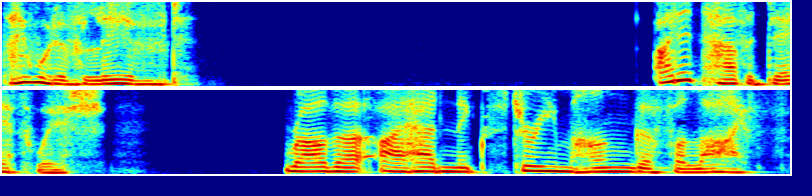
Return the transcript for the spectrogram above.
They would have lived. I didn't have a death wish. Rather, I had an extreme hunger for life.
